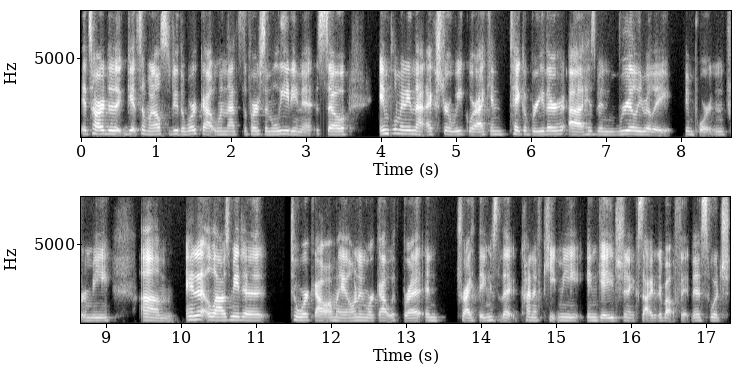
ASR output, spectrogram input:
it's hard to get someone else to do the workout when that's the person leading it. So implementing that extra week where I can take a breather uh, has been really, really important for me. Um, and it allows me to to work out on my own and work out with Brett and try things that kind of keep me engaged and excited about fitness, which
